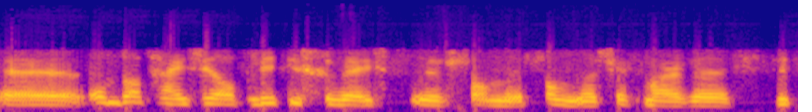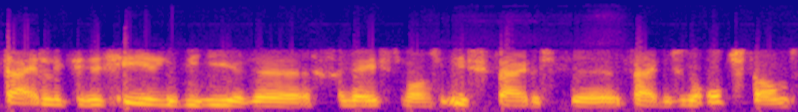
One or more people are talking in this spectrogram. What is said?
Uh, omdat hij zelf lid is geweest van, van zeg maar, de tijdelijke regering die hier geweest was, is tijdens de, tijdens de opstand.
